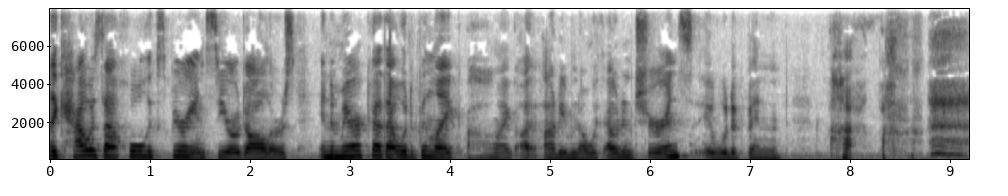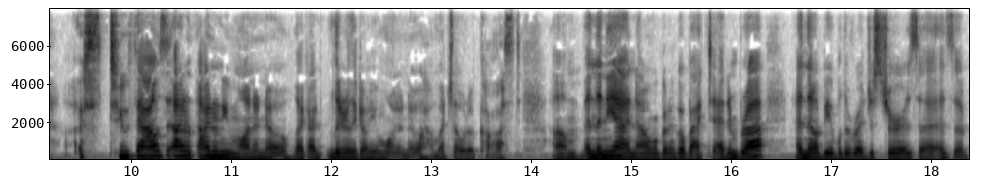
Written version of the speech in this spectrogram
like how is that whole experience zero dollars? In america that would have been like oh my god i don't even know. Without insurance it would have been two thousand. I don't. I don't even want to know. Like I literally don't even want to know how much that would have cost. Um, and then yeah, now we're going to go back to Edinburgh, and then I'll be able to register as a as a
